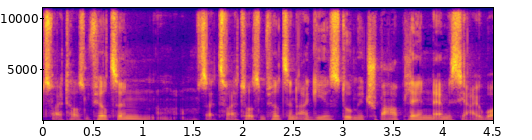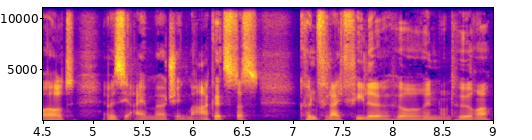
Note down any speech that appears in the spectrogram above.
2014, seit 2014 agierst du mit Sparplänen, MSCI World, MSCI Emerging Markets. Das können vielleicht viele Hörerinnen und Hörer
